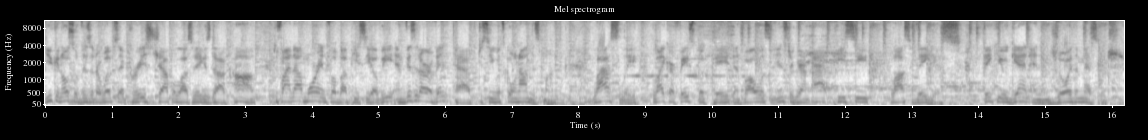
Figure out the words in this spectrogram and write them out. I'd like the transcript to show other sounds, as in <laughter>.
You can also visit our website, praisechapellasvegas.com, to find out more info about PCLV and visit our event tab to see what's going on this month. Lastly, like our Facebook page and follow us on Instagram at PC Las Vegas. Thank you again and enjoy the message.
